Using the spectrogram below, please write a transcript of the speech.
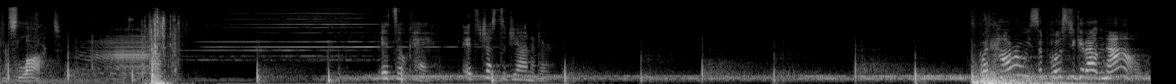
It's locked. It's okay. It's just the janitor. But how are we supposed to get out now?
